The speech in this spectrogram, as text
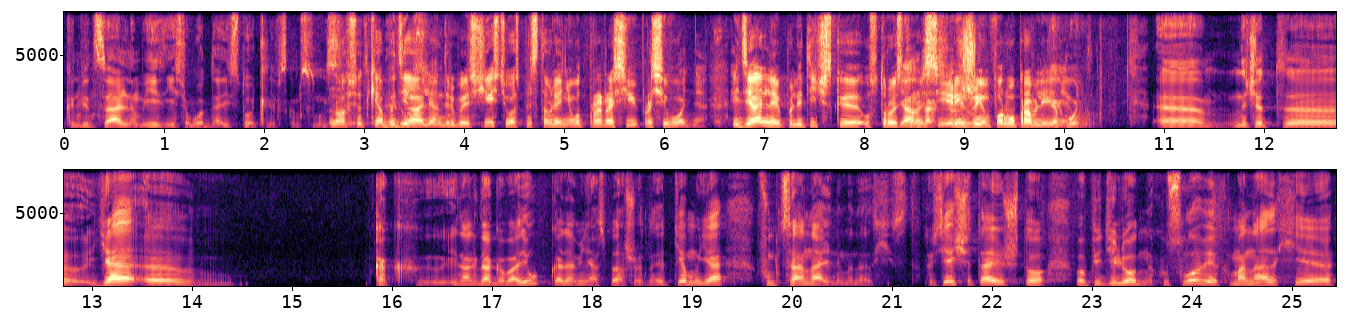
конвенциальном и, если угодно, аристотелевском смысле. Но все-таки об идеале, слова. Андрей Борисович, есть у вас представление вот про Россию, про сегодня? Идеальное политическое устройство России, режим, форма управления? Я понял. Эм, значит, э, я, э, как иногда говорю, когда меня спрашивают на эту тему, я функциональный монархист. То есть я считаю, что в определенных условиях монархия,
